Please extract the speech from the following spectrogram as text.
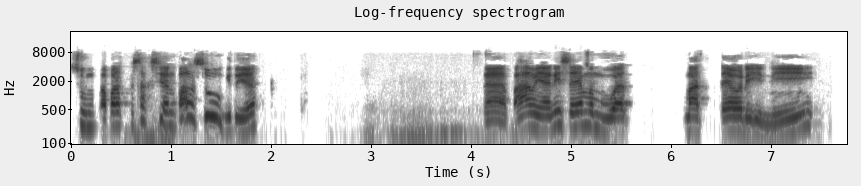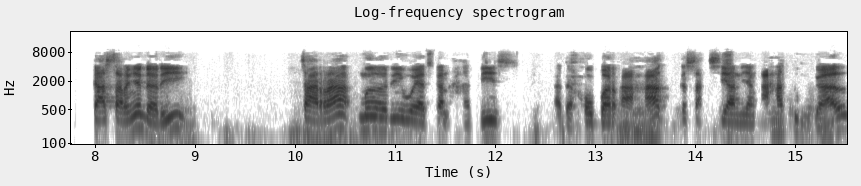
sum, apa kesaksian palsu gitu ya. Nah, paham ya? Ini saya membuat mat teori ini dasarnya dari cara meriwayatkan hadis. Ada khobar ahad, kesaksian yang ahad tunggal.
